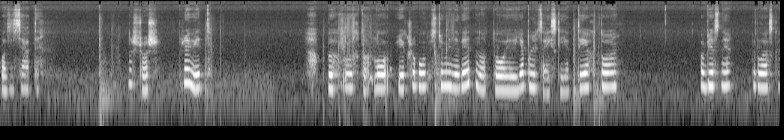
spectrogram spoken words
вас взяти. Ну що ж, привіт. Хто? Ну, якщо по костюмі не видно, то я поліцейський. А ти хто? Об'ясни, будь ласка.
